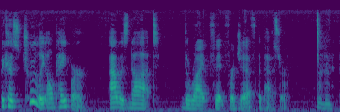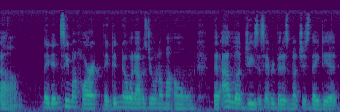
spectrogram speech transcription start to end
because truly on paper i was not the right fit for jeff the pastor um, they didn't see my heart. They didn't know what I was doing on my own. That I loved Jesus every bit as much as they did.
